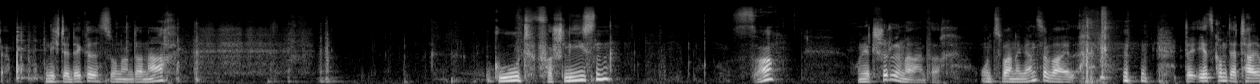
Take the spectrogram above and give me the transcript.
Ja, nicht der Deckel, sondern danach. Gut verschließen. So, und jetzt schütteln wir einfach. Und zwar eine ganze Weile. Jetzt kommt der Teil,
